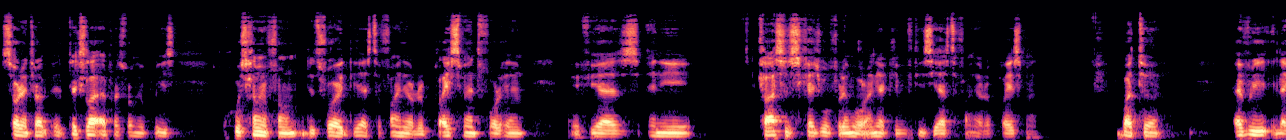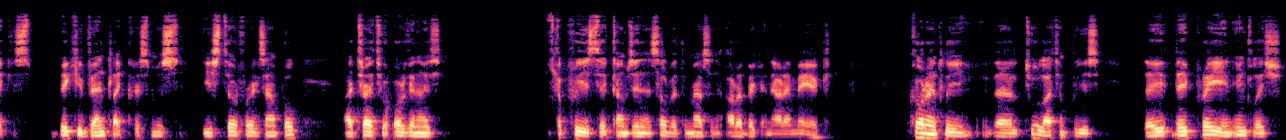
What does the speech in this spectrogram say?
Sorry, interrupt. it takes a lot of effort from the priest who's coming from Detroit. He has to find a replacement for him. If he has any classes scheduled for him or any activities, he has to find a replacement. But uh, every like big event like Christmas, Easter, for example, I try to organize a priest that comes in and celebrate the mass in Arabic and Aramaic. Currently, the two Latin priests they, they pray in English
